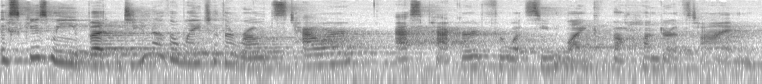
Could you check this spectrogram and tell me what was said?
Excuse me, but do you know the way to the Rhodes Tower? asked Packard for what seemed like the hundredth time.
